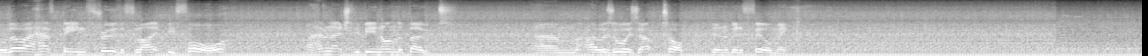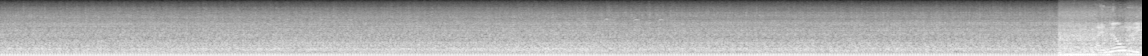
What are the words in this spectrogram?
Although I have been through the flight before, I haven't actually been on the boat. Um, I was always up top doing a bit of filming. normally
